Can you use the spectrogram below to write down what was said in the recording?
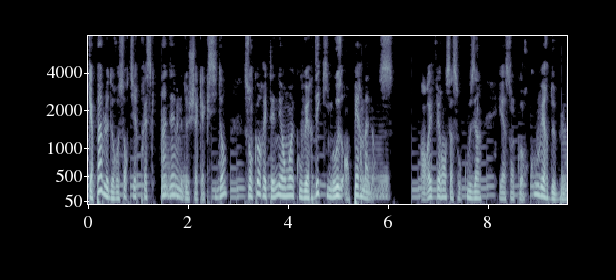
Capable de ressortir presque indemne de chaque accident, son corps était néanmoins couvert d'échymoses en permanence. En référence à son cousin et à son corps couvert de bleu,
